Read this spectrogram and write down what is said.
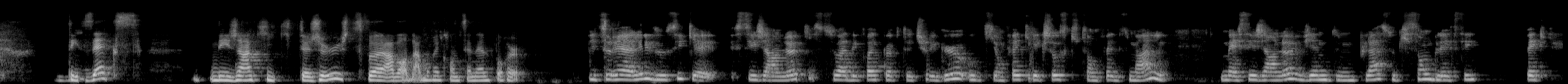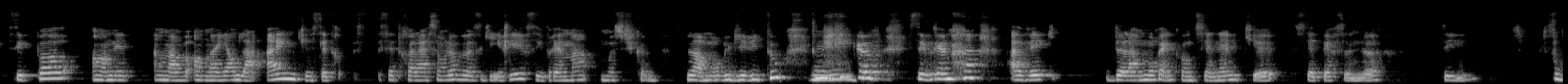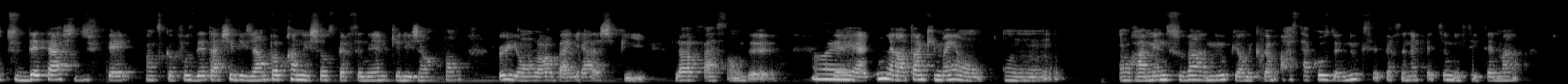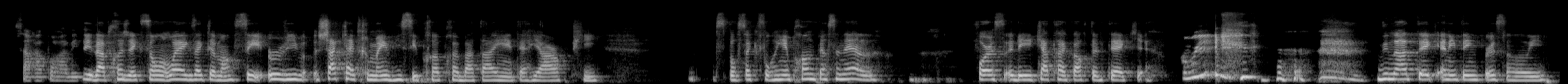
tes ex, des gens qui, te jugent, tu vas avoir de l'amour inconditionnel pour eux. Puis tu réalises aussi que ces gens-là, qui soit des fois peuvent te trigger ou qui ont fait quelque chose qui t'ont fait du mal, mais ces gens-là viennent d'une place où ils sont blessés. Fait que c'est pas en, en, en, ayant de la haine que cette, cette relation-là va se guérir. C'est vraiment, moi, je suis comme l'amour guérit tout, mais comme c'est vraiment avec de l'amour inconditionnel que cette personne-là, il faut que tu te détaches du fait. En tout cas, il faut se détacher des gens, pas prendre les choses personnelles que les gens font. Eux, ils ont leur bagage puis leur façon de, réaliser. Mais en tant qu'humain, on, on ramène souvent à nous, puis on est comme, ah, c'est à cause de nous que cette personne a fait ça, mais c'est tellement ça rapport avec. C'est la projection, oui, exactement. C'est eux vivent, chaque être humain vit ses propres batailles intérieures, puis c'est pour ça qu'il faut rien prendre personnel. Force les quatre accords Toltec. Oui! Do not take anything personally.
